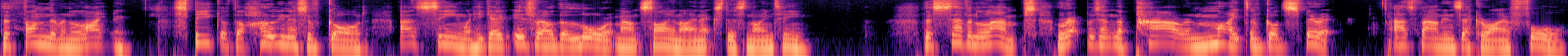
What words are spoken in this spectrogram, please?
The thunder and lightning speak of the holiness of God as seen when he gave Israel the law at Mount Sinai in Exodus 19. The seven lamps represent the power and might of God's Spirit as found in Zechariah 4.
